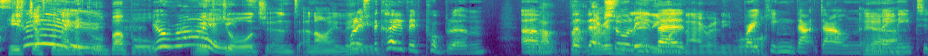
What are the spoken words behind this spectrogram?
That's He's true. just in a little bubble You're right. with George and, and Eileen. Well, it's the COVID problem. But Um, but that, that there isn't surely really they're one there anymore. breaking that down, and Yeah. they need to.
